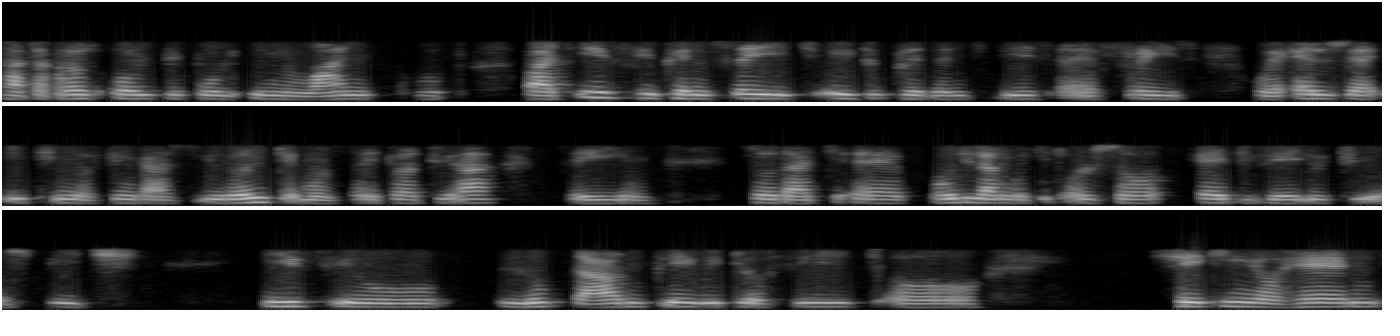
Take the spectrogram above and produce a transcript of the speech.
categorize all people in one group. But if you can say it, to present this uh, phrase where else you are eating your fingers, you don't demonstrate what you are saying, so that uh, body language it also add value to your speech. If you look down, play with your feet, or shaking your hands,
